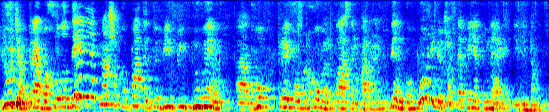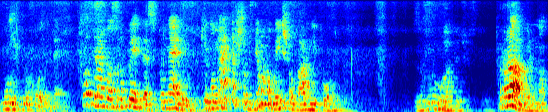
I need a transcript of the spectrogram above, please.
Людям треба холодильник, нащо копати тобі під новим двох-триповерховим класним гарним будинком погріб, якщо в тебе є тунелі, які там можуть проходити. Що треба зробити з тунелю в кілометр, щоб з нього вийшов гарний погріб? Замурувати частину. Правильно.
